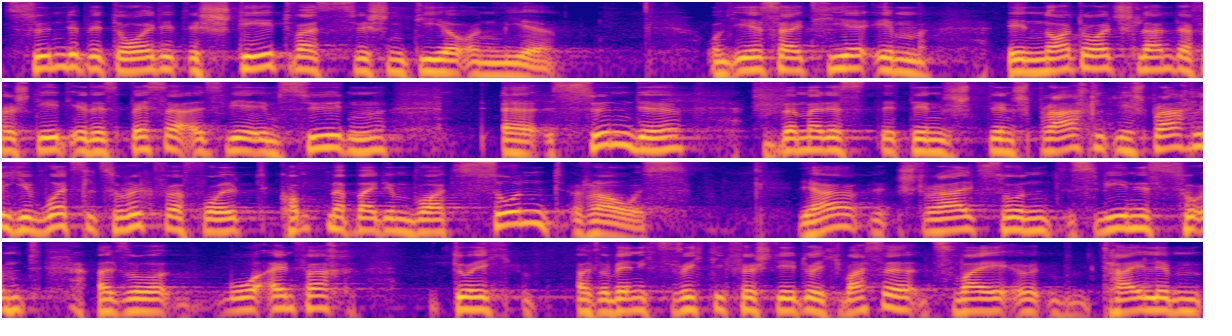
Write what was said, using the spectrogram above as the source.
Sünde bedeutet, es steht was zwischen dir und mir. Und ihr seid hier im, in Norddeutschland, da versteht ihr das besser als wir im Süden. Äh, Sünde wenn man das, den, den sprachliche, die sprachliche Wurzel zurückverfolgt, kommt man bei dem Wort Sund raus. Ja, Stralsund, Svinesund, also wo einfach durch, also wenn ich es richtig verstehe, durch Wasser zwei äh, Teile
